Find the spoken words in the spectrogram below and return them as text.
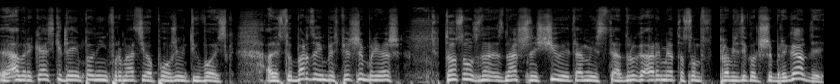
e, amerykańskie dają pełne informacje o położeniu tych wojsk. Ale jest to bardzo niebezpieczne, ponieważ to są znaczne siły. Tam jest ta druga armia, to są prawie tylko trzy brygady.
